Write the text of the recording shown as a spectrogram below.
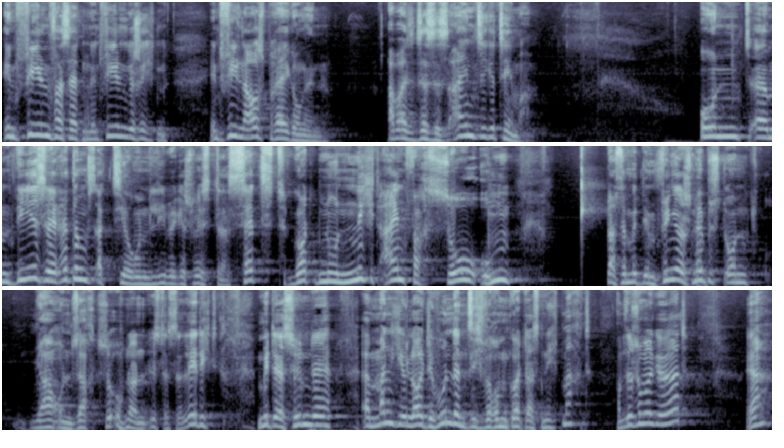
In vielen Facetten, in vielen Geschichten, in vielen Ausprägungen. Aber das ist das einzige Thema. Und ähm, diese Rettungsaktion, liebe Geschwister, setzt Gott nun nicht einfach so um, dass er mit dem Finger schnipst und ja und sagt so und dann ist das erledigt mit der Sünde. Äh, manche Leute wundern sich, warum Gott das nicht macht. Haben Sie das schon mal gehört? Ja?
